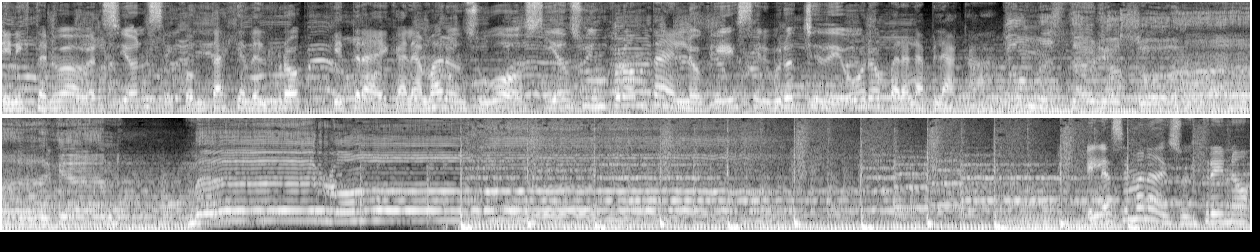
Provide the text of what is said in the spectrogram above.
En esta nueva versión se contagia del rock que trae Calamaro en su voz y en su impronta en lo que es el broche de oro para la placa. En la semana de su estreno,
